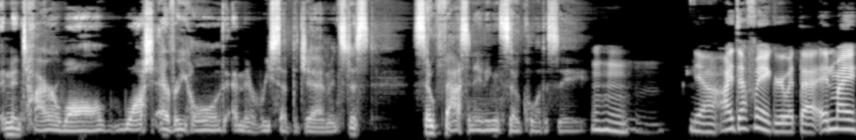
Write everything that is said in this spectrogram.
an entire wall wash every hold and then reset the gym it's just so fascinating and so cool to see Mm-hmm. Yeah, I definitely agree with that. In my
